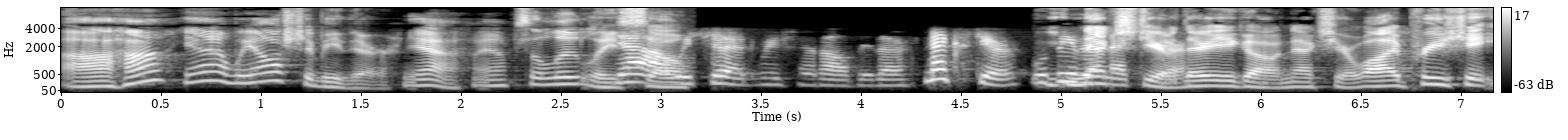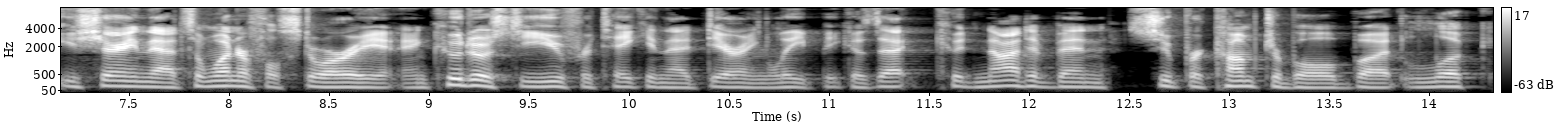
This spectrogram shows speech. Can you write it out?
uh huh, yeah. We all should be there. Yeah, absolutely. Yeah, so we should. We should all be there next year. We'll be there next, next year. year. There you go. Next year. Well, I appreciate you sharing that. It's a wonderful story, and kudos to you for taking that daring leap because that could not have been super comfortable. But look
